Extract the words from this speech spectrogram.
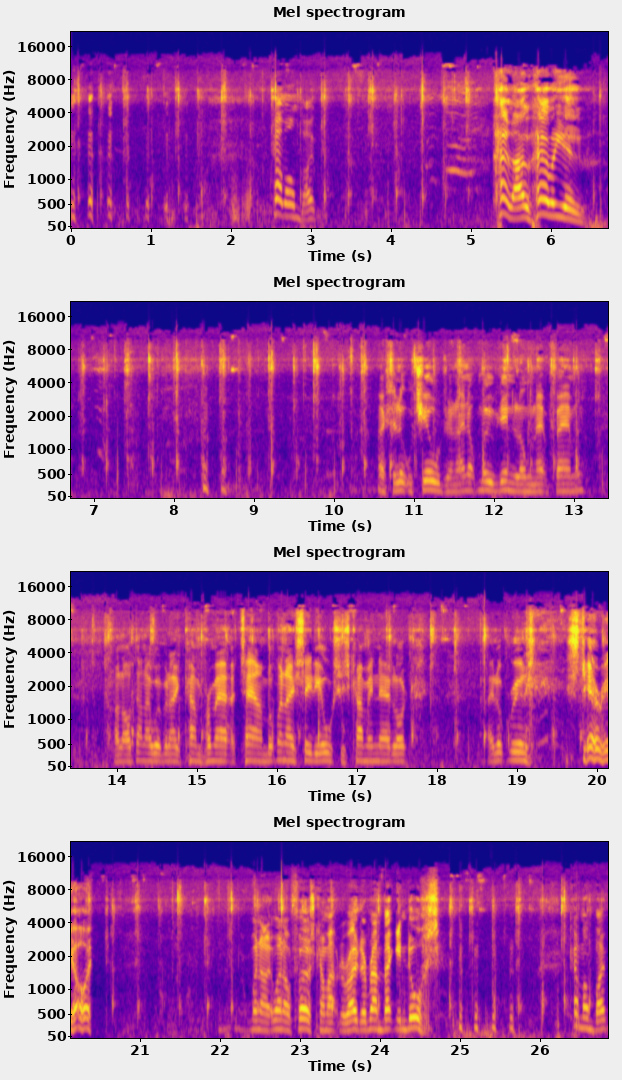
Come on, babe. Hello, how are you? That's the little children, they're not moved in along that family. And I don't know whether they come from out of town, but when they see the horses coming, they're like, they look really starry-eyed. When I when I first come up the road, they run back indoors. come on, babe.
